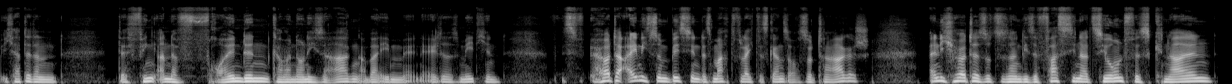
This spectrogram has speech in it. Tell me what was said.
ich hatte dann, das fing an der Freundin, kann man noch nicht sagen, aber eben ein älteres Mädchen. Es hörte eigentlich so ein bisschen, das macht vielleicht das Ganze auch so tragisch. Eigentlich hörte sozusagen diese Faszination fürs Knallen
